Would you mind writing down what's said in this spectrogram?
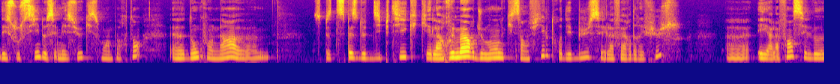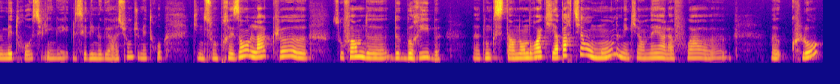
des soucis de ces messieurs qui sont importants. Euh, donc on a euh, cette espèce de diptyque qui est la rumeur du monde qui s'infiltre. Au début, c'est l'affaire Dreyfus. Euh, et à la fin, c'est le métro, c'est l'in- c'est l'inauguration du métro, qui ne sont présents là que euh, sous forme de, bribes. Euh, donc c'est un endroit qui appartient au monde, mais qui en est à la fois clos.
